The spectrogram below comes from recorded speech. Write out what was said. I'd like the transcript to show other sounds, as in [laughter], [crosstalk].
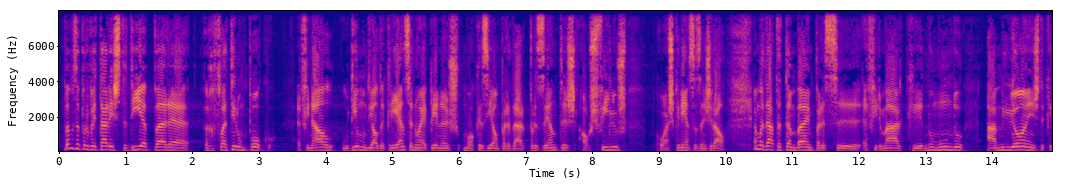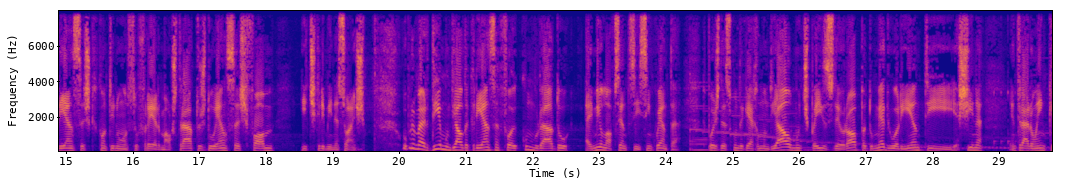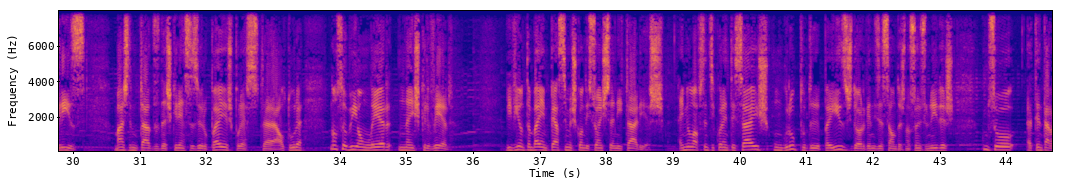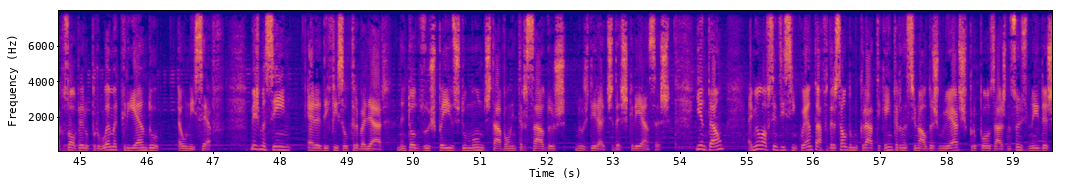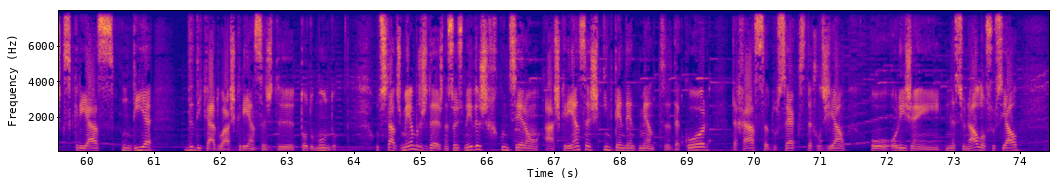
Vamos aproveitar este dia para refletir um pouco. Afinal, o Dia Mundial da Criança não é apenas uma ocasião para dar presentes aos filhos ou às crianças em geral. É uma data também para se afirmar que no mundo há milhões de crianças que continuam a sofrer maus tratos, doenças, fome e discriminações. O primeiro Dia Mundial da Criança foi comemorado em 1950. Depois da Segunda Guerra Mundial, muitos países da Europa, do Médio Oriente e a China entraram em crise. Mais de metade das crianças europeias, por esta altura, não sabiam ler nem escrever. Viviam também em péssimas condições sanitárias. Em 1946, um grupo de países da Organização das Nações Unidas começou a tentar resolver o problema criando a Unicef. Mesmo assim, era difícil trabalhar. Nem todos os países do mundo estavam interessados nos direitos das crianças. E então, em 1950, a Federação Democrática Internacional das Mulheres propôs às Nações Unidas que se criasse um dia dedicado às crianças de todo o mundo. Os Estados-membros das Nações Unidas reconheceram às crianças, independentemente da cor, da raça, do sexo, da religião ou origem nacional ou social,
